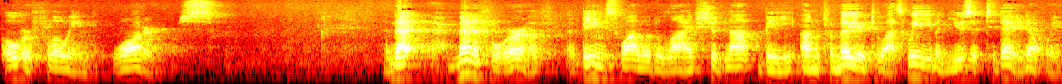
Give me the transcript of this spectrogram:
overflowing waters. That metaphor of being swallowed alive should not be unfamiliar to us. We even use it today, don't we?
